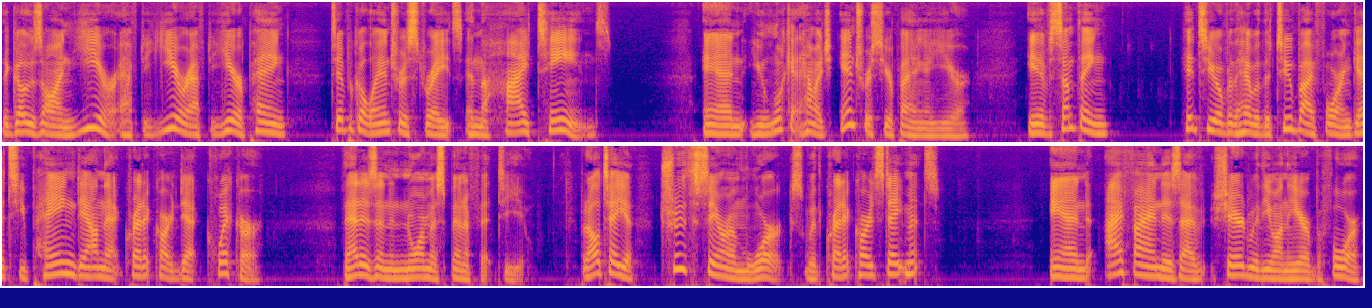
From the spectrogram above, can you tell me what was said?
that goes on year after year after year, paying typical interest rates in the high teens, and you look at how much interest you're paying a year, if something hits you over the head with a two by four and gets you paying down that credit card debt quicker, that is an enormous benefit to you. But I'll tell you, Truth Serum works with credit card statements. And I find, as I've shared with you on the air before,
